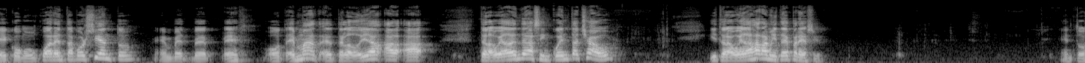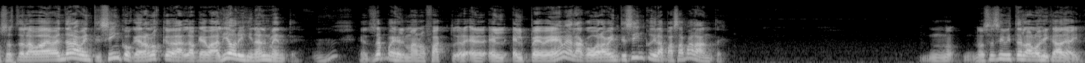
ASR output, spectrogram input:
Que con un 40%, en vez es, es más, eh, te la doy a, te la voy a vender a 50 chavos y te la voy a dejar a mitad de precio. Entonces te la voy a vender a 25, que era lo que, lo que valía originalmente. Entonces, pues el manufacturero, el, el, PBM la cobra a 25 y la pasa para adelante. No, no sé si viste la lógica de ahí.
